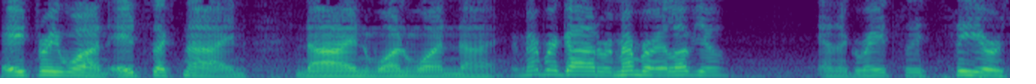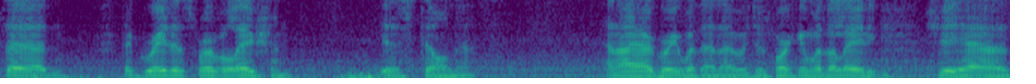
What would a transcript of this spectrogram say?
831 869 9119. Remember God, remember I love you. And a great seer said, the greatest revelation is stillness. And I agree with that. I was just working with a lady. She has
